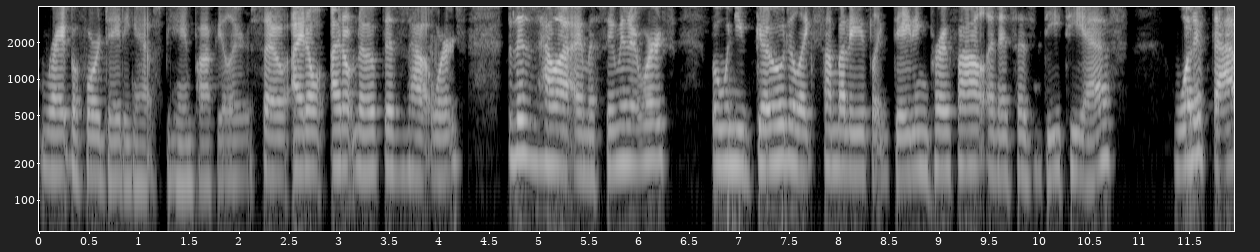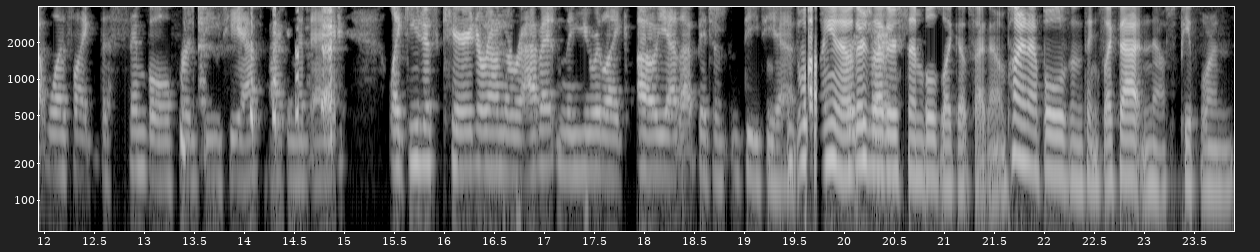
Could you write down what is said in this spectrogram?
right before dating apps became popular. So I don't I don't know if this is how it works, but this is how I, I'm assuming it works. But when you go to like somebody's like dating profile and it says DTF, what if that was like the symbol for DTF back in the day? Like you just carried around the rabbit and then you were like, oh yeah, that bitch is DTF. Well, you know, there's sure. other symbols like upside down pineapples and things like that. And now people in,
